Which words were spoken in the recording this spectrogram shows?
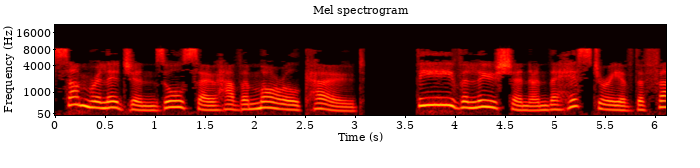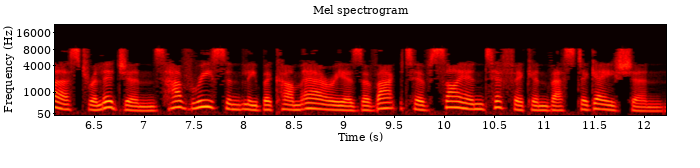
Some religions also have a moral code. The evolution and the history of the first religions have recently become areas of active scientific investigation.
